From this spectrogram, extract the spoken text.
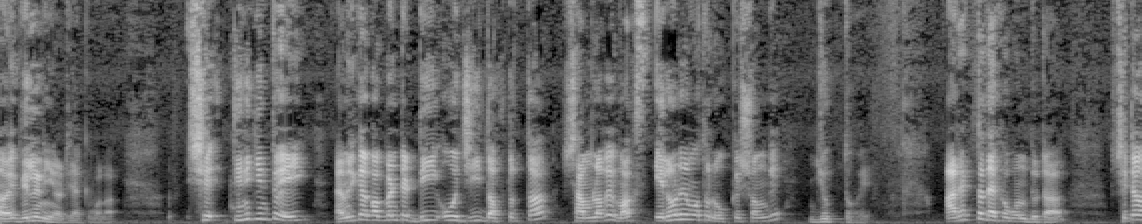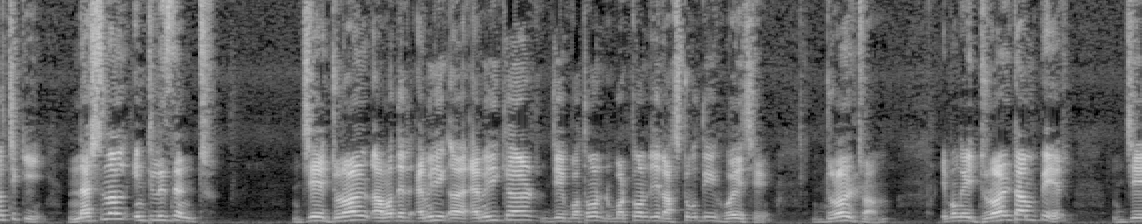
নয় বিলেনিয়ার যাকে বলা। সে, তিনি কিন্তু এই আমেরিকার গভর্নমেন্টের ডিওজি দপ্তরটা সামলাবে মার্কস এলনের মতো লোকের সঙ্গে যুক্ত হয়ে আরেকটা দেখো বন্ধুটা, সেটা হচ্ছে কি, ন্যাশনাল ইন্টেলিজেন্ট যে ডোনাল্ড, আমাদের আমেরিকার যে বর্তমান বর্তমান যে রাষ্ট্রপতি হয়েছে, ডোনাল্ড ট্রাম্প এবং এই ডোনাল্ড ট্রাম্পের যে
